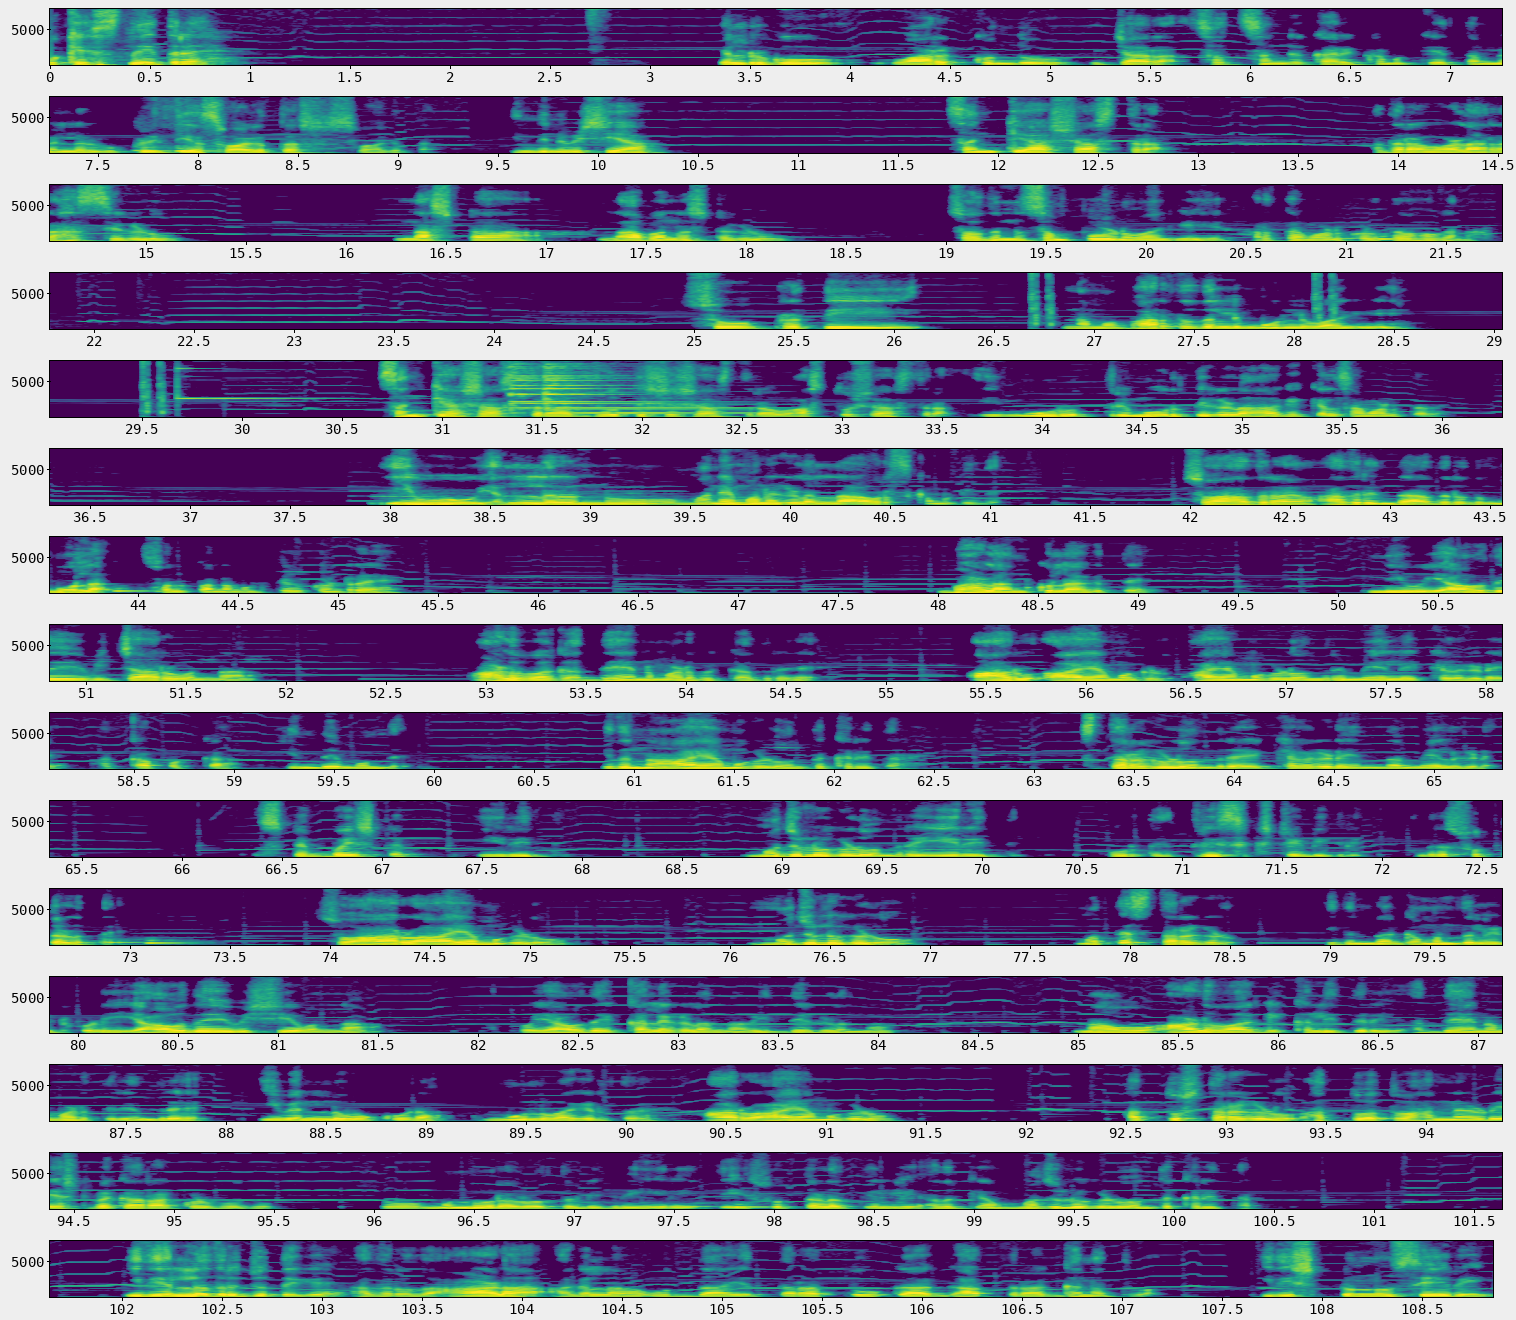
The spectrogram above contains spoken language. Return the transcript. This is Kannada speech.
ಓಕೆ, ಸ್ನೇಹಿತರೆ, ಎಲ್ರಿಗೂ ವಾರಕ್ಕೊಂದು ವಿಚಾರ, ಸತ್ಸಂಗ ಕಾರ್ಯಕ್ರಮಕ್ಕೆ ತಮ್ಮೆಲ್ಲರಿಗೂ ಪ್ರೀತಿಯ ಸ್ವಾಗತ, ಸುಸ್ವಾಗತ. ಇಂದಿನ ವಿಷಯ, ಸಂಖ್ಯಾಶಾಸ್ತ್ರ, ಅದರ ಒಳ ರಹಸ್ಯಗಳು ನಷ್ಟ, ಲಾಭ ನಷ್ಟಗಳು. ಸೊ ಅದನ್ನು ಸಂಪೂರ್ಣವಾಗಿ ಅರ್ಥ ಮಾಡ್ಕೊಳ್ತಾ ಹೋಗೋಣ. ಸೊ ಪ್ರತಿ ನಮ್ಮ ಭಾರತದಲ್ಲಿ ಮೂಲವಾಗಿ ಸಂಖ್ಯಾಶಾಸ್ತ್ರ ಜ್ಯೋತಿಷ್ಯ ಶಾಸ್ತ್ರ ವಾಸ್ತುಶಾಸ್ತ್ರ ಈ ಮೂರು ತ್ರಿಮೂರ್ತಿಗಳ ಹಾಗೆ ಕೆಲಸ ಮಾಡ್ತವೆ. ಇವು ಎಲ್ಲರನ್ನೂ ಮನೆ ಮನೆಗಳೆಲ್ಲ ಆವರಿಸ್ಕೊಂಬಿಟ್ಟಿದೆ. ಸೊ ಆದ್ರ, ಆದ್ರಿಂದ ಅದರದ್ದು ಮೂಲ ಸ್ವಲ್ಪ ನಮಗೆ ತಿಳ್ಕೊಂಡ್ರೆ ಬಹಳ ಅನುಕೂಲ ಆಗುತ್ತೆ. ನೀವು ಯಾವುದೇ ವಿಚಾರವನ್ನು ಆಳವಾಗಿ ಅಧ್ಯಯನ ಮಾಡಬೇಕಾದ್ರೆ ಆರು ಆಯಾಮಗಳು. ಆಯಾಮಗಳು ಅಂದರೆ ಮೇಲೆ, ಕೆಳಗಡೆ, ಅಕ್ಕಪಕ್ಕ, ಹಿಂದೆ, ಮುಂದೆ. ಇದನ್ನು ಆಯಾಮಗಳು ಅಂತ ಕರೀತಾರೆ. ಸ್ತರಗಳು ಅಂದರೆ ಕೆಳಗಡೆಯಿಂದ ಮೇಲ್ಗಡೆ. ಸ್ಟೆಪ್ ಬೈ ಸ್ಟೆಪ್ ಈ ರೀತಿ. ಮಜಲುಗಳು ಅಂದರೆ ಈ ರೀತಿ, ಪೂರ್ತಿ ತ್ರೀ ಸಿಕ್ಸ್ಟಿ ಡಿಗ್ರಿ ಅಂದರೆ ಸುತ್ತಳತೆ. ಸೊ ಆರು ಆಯಾಮಗಳು, ಮಜಲುಗಳು ಮತ್ತು ಸ್ತರಗಳು. ಇದನ್ನು ಗಮನದಲ್ಲಿ ಇಟ್ಕೊಳ್ಳಿ, ಯಾವುದೇ ವಿಷಯವನ್ನು ಅಥವಾ ಯಾವುದೇ ಕಲೆಗಳನ್ನು, ವಿದ್ಯೆಗಳನ್ನು ನಾವು ಆಳವಾಗಿ ಕಲಿತೀರಿ, ಅಧ್ಯಯನ ಮಾಡ್ತೀರಿ ಅಂದರೆ ಇವೆಲ್ಲವೂ ಕೂಡ ಮೂಲವಾಗಿರ್ತವೆ. ಆರು ಆಯಾಮಗಳು, ಹತ್ತು ಸ್ತರಗಳು, ಹತ್ತು ಅಥವಾ ಹನ್ನೆರಡು ಎಷ್ಟು ಬೇಕಾದ್ರೂ ಹಾಕ್ಕೊಳ್ಬೋದು. ಸೊ ಮುನ್ನೂರ ಅರವತ್ತು ಡಿಗ್ರಿ ಈ ರೀತಿ ಸುತ್ತಳತೆಯಲ್ಲಿ ಅದಕ್ಕೆ ಮಜಲುಗಳು ಅಂತ ಕರೀತಾರೆ. ಇದೆಲ್ಲದರ ಜೊತೆಗೆ ಅದರದ ಆಳ, ಅಗಲ, ಉದ್ದ, ಎತ್ತರ, ತೂಕ, ಗಾತ್ರ, ಘನತ್ವ ಇದಿಷ್ಟನ್ನು ಸೇರಿ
